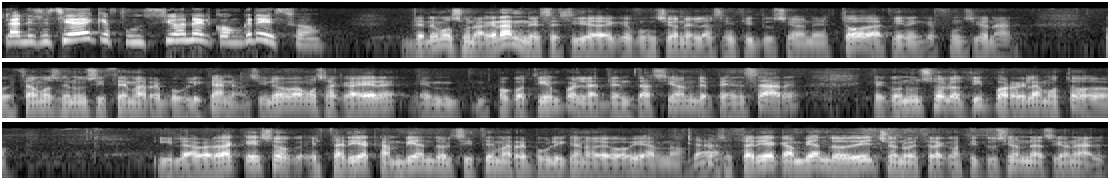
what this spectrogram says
La necesidad de que funcione el Congreso. Tenemos una gran necesidad de que funcionen las instituciones, todas tienen que funcionar, porque estamos en un sistema republicano, si no vamos a caer en poco tiempo en la tentación de pensar que con un solo tipo arreglamos todo. Y la verdad que eso estaría cambiando el sistema republicano de gobierno. Nos estaría cambiando, de hecho, nuestra Constitución Nacional.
